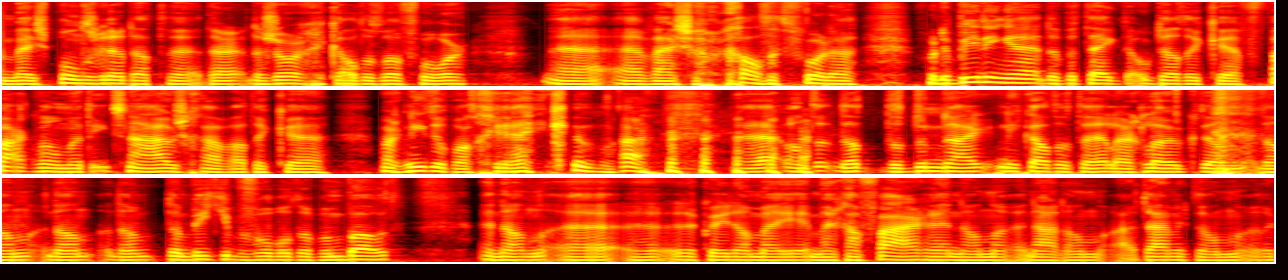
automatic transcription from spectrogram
mee sponsoren. Dat, daar, daar zorg ik altijd wel voor. wij zorgen altijd voor de, voor de biedingen. Dat betekent ook dat ik vaak wel met iets naar huis ga wat ik, waar ik niet op had gerekend. Maar, want dat, dat doen ik niet altijd heel erg leuk. Dan, dan, dan, dan, dan bied je bijvoorbeeld op een boot. En dan, kun je dan mee, mee gaan varen. En dan, nou, dan uiteindelijk dan, dan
